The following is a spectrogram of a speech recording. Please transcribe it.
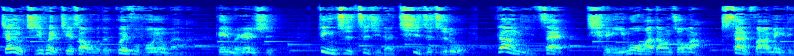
将有机会介绍我的贵妇朋友们啊给你们认识，定制自己的气质之路。让你在潜移默化当中啊，散发魅力。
